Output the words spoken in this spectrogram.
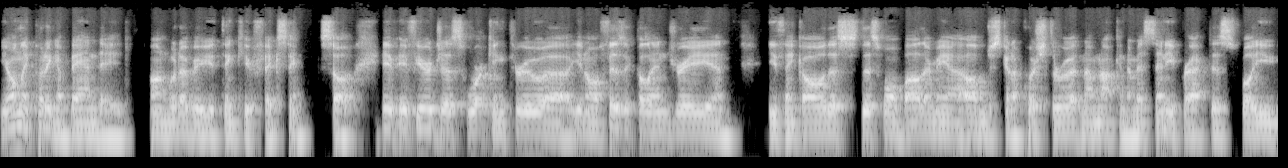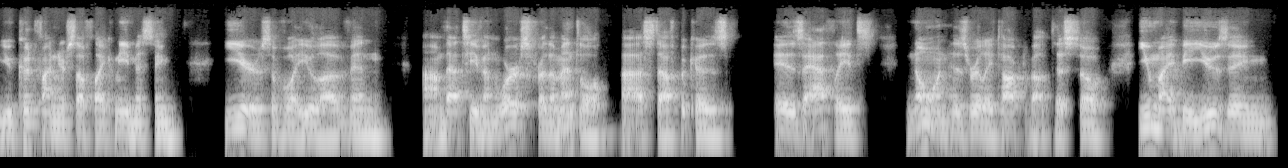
you're only putting a band-aid on whatever you think you're fixing so if, if you're just working through a you know a physical injury and you think oh this this won't bother me i'm just going to push through it and i'm not going to miss any practice well you you could find yourself like me missing years of what you love and um, that's even worse for the mental uh, stuff because as athletes no one has really talked about this. So you might be using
